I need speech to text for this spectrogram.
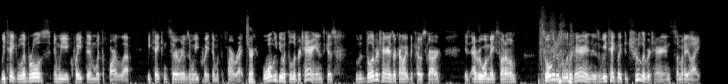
we take liberals and we equate them with the far left. We take conservatives and we equate them with the far right. Sure. But what we do with the libertarians, because the libertarians are kind of like the Coast Guard, is everyone makes fun of them. So what we do with the libertarians is we take like the true libertarians, somebody like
